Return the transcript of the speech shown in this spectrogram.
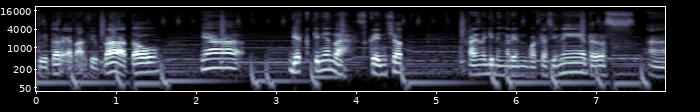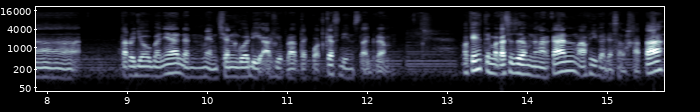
Twitter @arvipra atau ya biar kekinian lah screenshot kalian lagi dengerin podcast ini terus uh, taruh jawabannya dan mention gue di Arvipra Tech Podcast di Instagram. Oke, terima kasih sudah mendengarkan. Maaf jika ada salah kata.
